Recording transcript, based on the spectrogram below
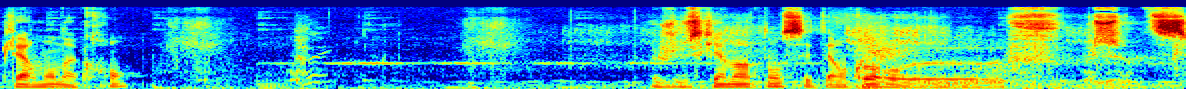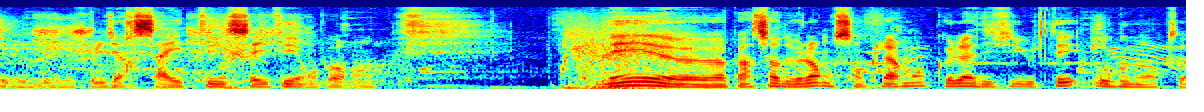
clairement d'un cran. Jusqu'à maintenant, c'était encore... Euh, je veux dire, ça a été, ça a été encore. Hein. Mais euh, à partir de là, on sent clairement que la difficulté augmente.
